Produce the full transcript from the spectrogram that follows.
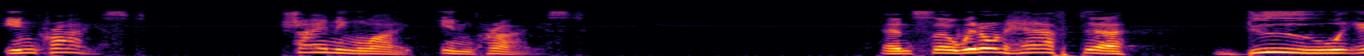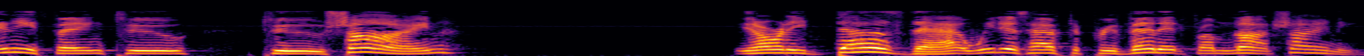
in Christ. Shining light in Christ. And so we don't have to do anything to, to shine. It already does that. We just have to prevent it from not shining.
